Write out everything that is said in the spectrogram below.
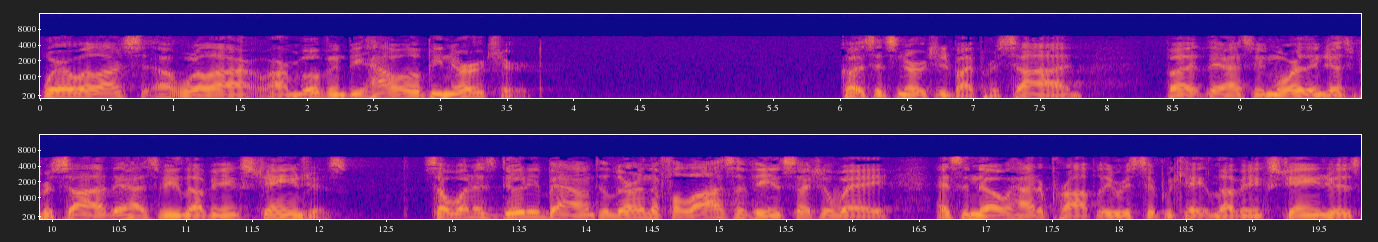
where will our, uh, will our, our movement be, how will it be nurtured? Because it's nurtured by prasad, but there has to be more than just prasad, there has to be loving exchanges. So one is duty bound to learn the philosophy in such a way as to know how to properly reciprocate loving exchanges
